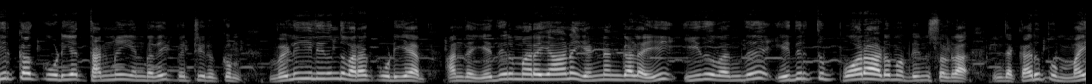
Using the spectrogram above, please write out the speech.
ஈர்க்கக்கூடிய தன்மை என்பதை பெற்றிருக்கும். வெளியிலிருந்து வரக்கூடிய அந்த எதிர்மறையான எண்ணங்களை இது வந்து எதிர்த்து போராடும் அப்படின்னு சொல்கிறார் இந்த கருப்பு மை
